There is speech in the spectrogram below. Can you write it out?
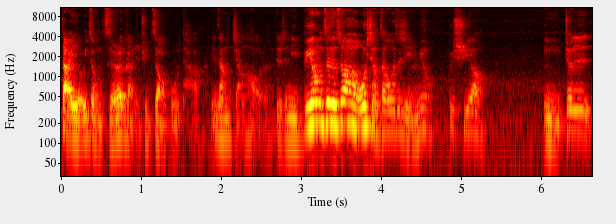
带有一种责任感的去照顾他。你这样讲好了，就是你不用真的说啊，我想照顾自己，没有，不需要，你就是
